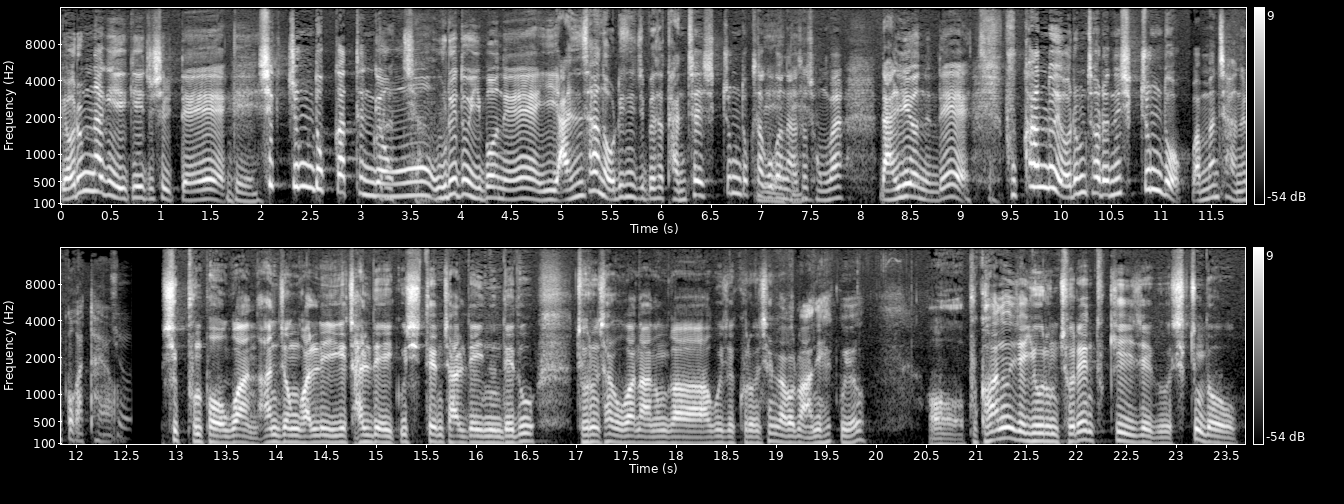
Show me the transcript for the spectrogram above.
여름나기 얘기해 주실 때 네. 식중독 같은 경우 그렇죠. 우리도 이번에 이 안산 어린이집에서 단체 식중독 사고가 네네. 나서 정말 난리였는데 그렇죠. 북한도 여름철에는 식중독 만만치 않을 것 같아요. 식품 보관, 안전 관리 이게 잘 돼 있고 시스템 잘 돼 있는데도 저런 사고가 나는가 하고 이제 그런 생각을 많이 했고요. 어, 북한은 이제 여름철엔 특히 이제 그 식중독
